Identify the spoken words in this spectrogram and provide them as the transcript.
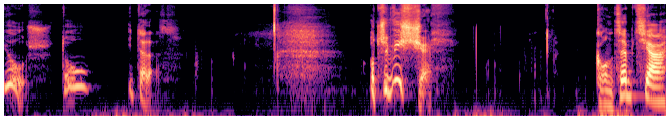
już, tu i teraz. Oczywiście, koncepcja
